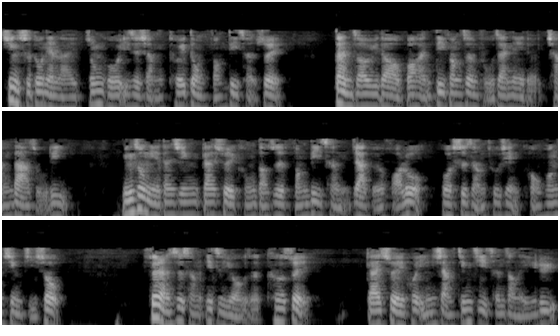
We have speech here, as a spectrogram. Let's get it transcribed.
近十多年来，中国一直想推动房地产税，但遭遇到包含地方政府在内的强大阻力。民众也担心该税恐导致房地产价格滑落，或市场出现恐慌性急售。虽然市场一直有着瞌税，该税会影响经济成长的疑虑，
